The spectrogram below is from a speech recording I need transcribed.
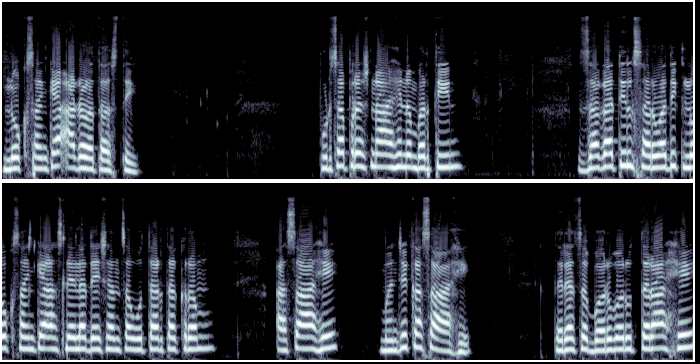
लोकसंख्या आढळत असते. पुढचा प्रश्न आहे नंबर तीन. जगातील सर्वाधिक लोकसंख्या असलेल्या देशांचा उतरता क्रम असा आहे म्हणजे कसा आहे? तर याचं बरोबर उत्तर आहे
